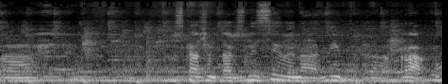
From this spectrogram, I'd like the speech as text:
е, скажімо так, знесилена від е, раку.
